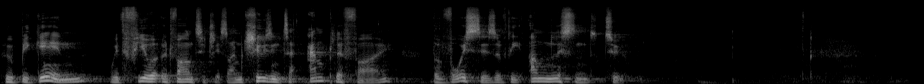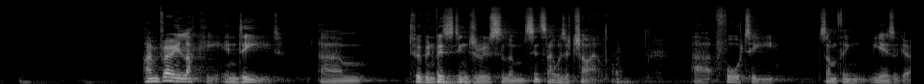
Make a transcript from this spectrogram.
who begin with fewer advantages. I'm choosing to amplify the voices of the unlistened to. I'm very lucky indeed um, to have been visiting Jerusalem since I was a child, uh, 40 something years ago.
